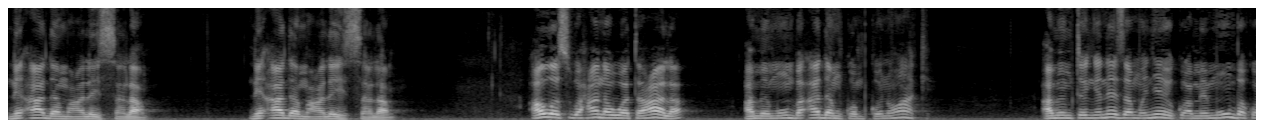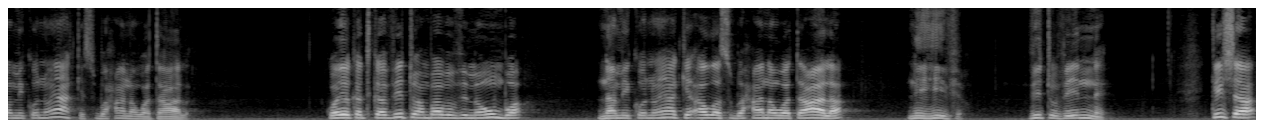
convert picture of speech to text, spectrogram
ni adamu alaihi salam. Ni adamu alaihi salam. Allah subhanahu wataala amemuumba adamu kwa mkono wake amemtengeneza mwenyewe amemuumba kwa mikono yake subhanahu wataala kwa hiyo katika vitu ambavyo vimeumbwa na mikono yake allah subhanahu wataala ni hivyo. Vitu vinne. Kisha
